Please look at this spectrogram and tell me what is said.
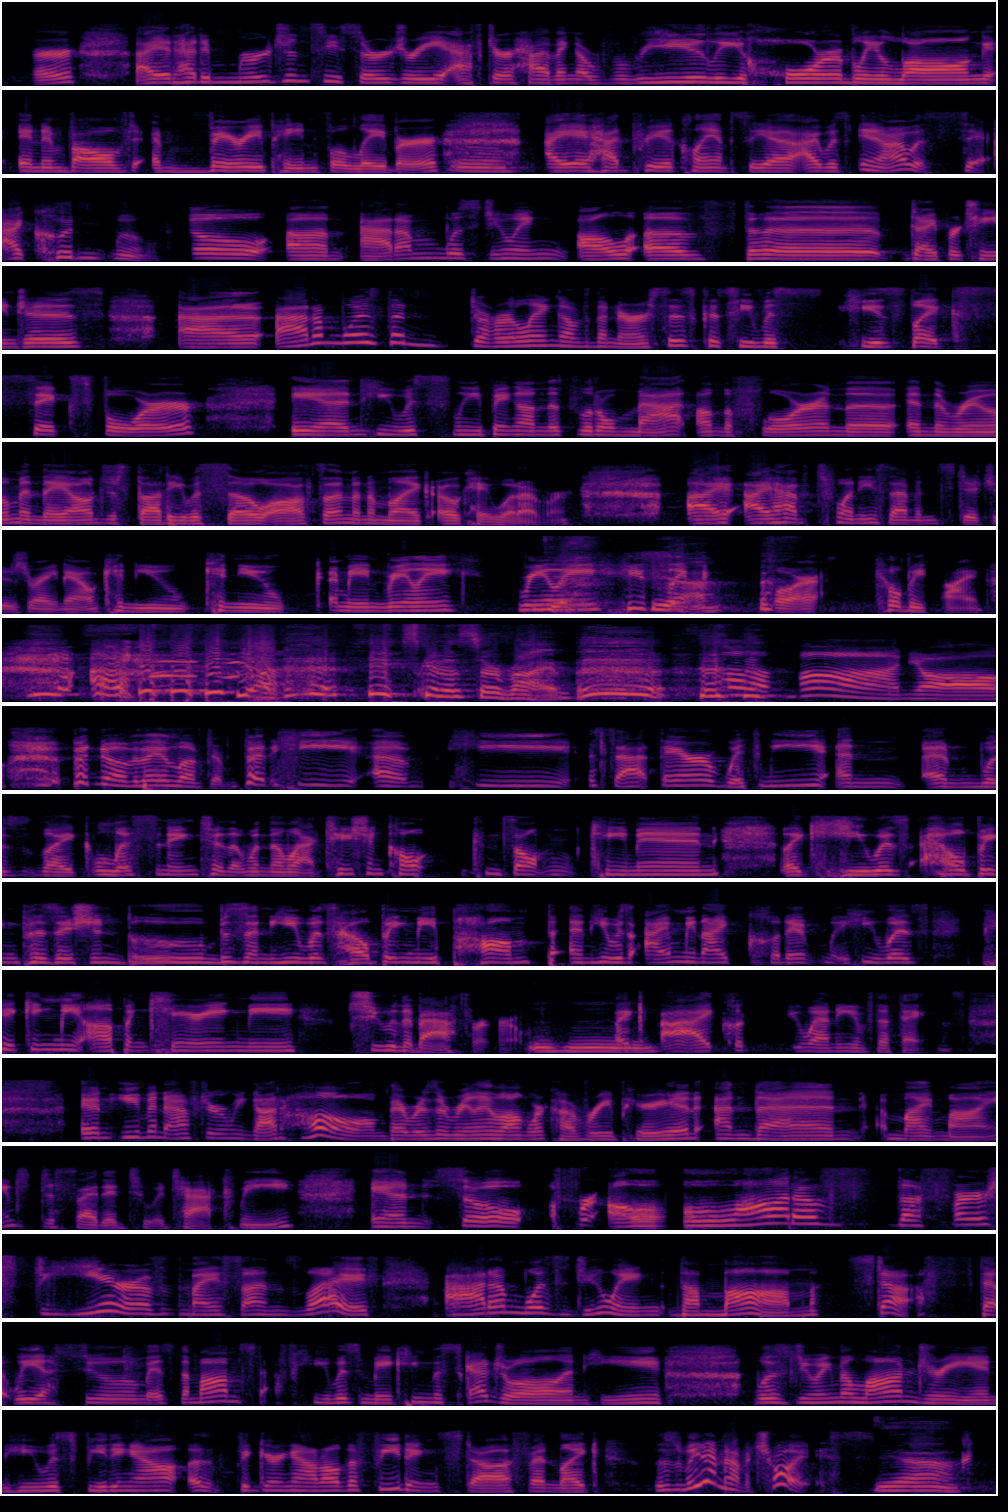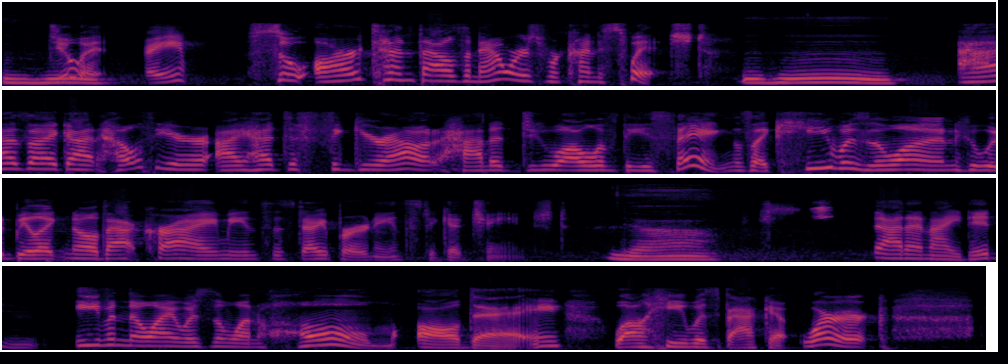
I had had emergency surgery after having a really horribly long and involved and very painful labor. Mm. I had preeclampsia. I was, you know, I was sick. I couldn't move. So um, Adam was doing all of the diaper changes. Uh, Adam was the darling of the nurses because he was he's like six four, and he was sleeping on this little mat on the floor in the in the room, and they all just thought he was so awesome. And I'm like, okay, whatever. I I have 27 stitches right now. Can you can you? I mean, really, really? Yeah. He's Yeah. sleeping on the floor. He'll be fine. yeah. He's gonna survive. come on, y'all. But no, they loved him. But he um he sat there with me and and was like listening to the when the lactation col- consultant came in, like he was helping position boobs and he was helping me pump and he was I mean I couldn't he was picking me up and carrying me to the bathroom. Mhm. Like I couldn't do any of the things. And even after we got home, there was a really long recovery period. And then my mind decided to attack me. And so for a lot of the first year of my son's life, Adam was doing the mom stuff that we assume is the mom stuff. He was making the schedule and he was doing the laundry and he was feeding out, uh, figuring out all the feeding stuff. And like, we didn't have a choice. yeah. Do it, right? So our 10,000 hours were kind of switched hmm as I got healthier, I had to figure out how to do all of these things. Like he was the one who would be like, no, that cry means his diaper needs to get changed. Yeah. That and I didn't. Even though I was the one home all day while he was back at work,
